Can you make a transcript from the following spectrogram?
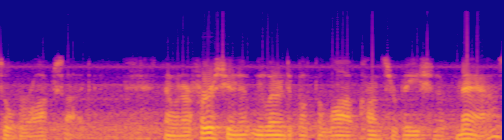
silver oxide. Now in our first unit we learned about the law of conservation of mass.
